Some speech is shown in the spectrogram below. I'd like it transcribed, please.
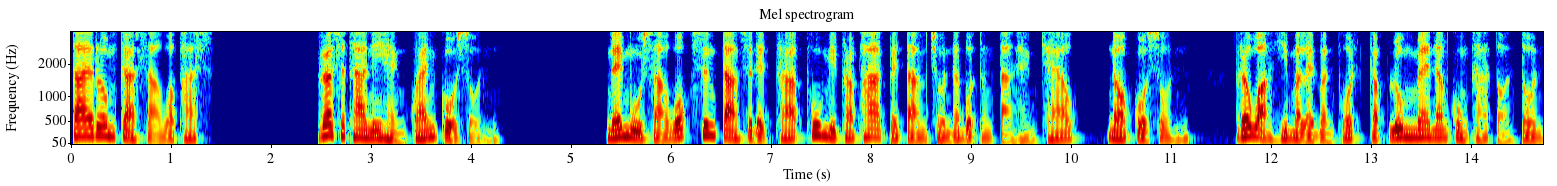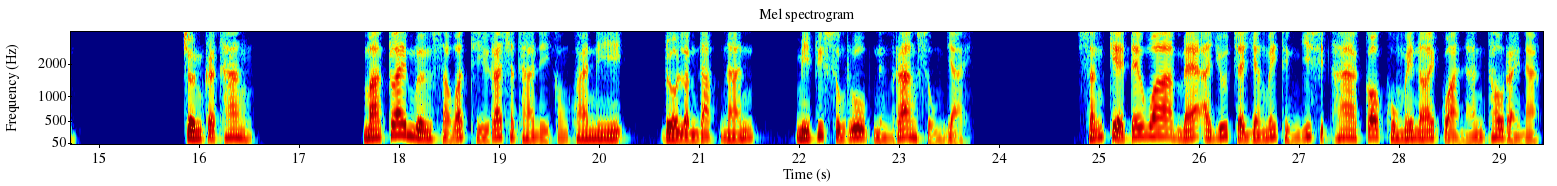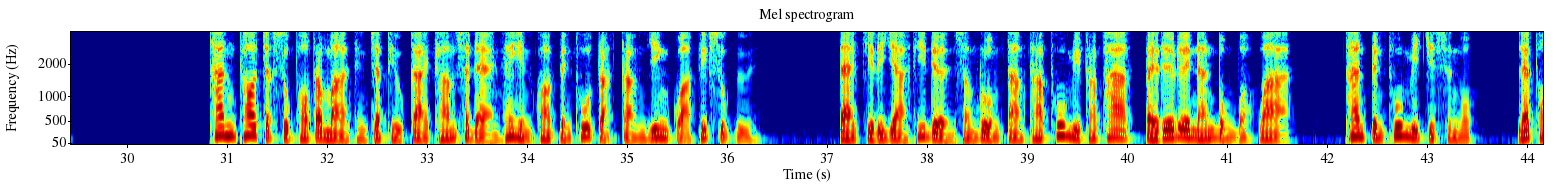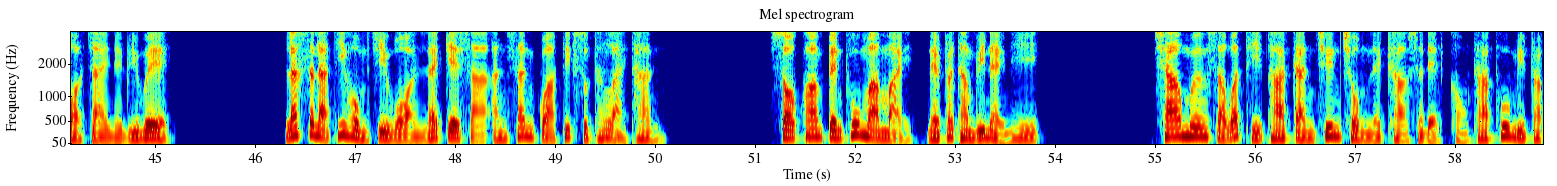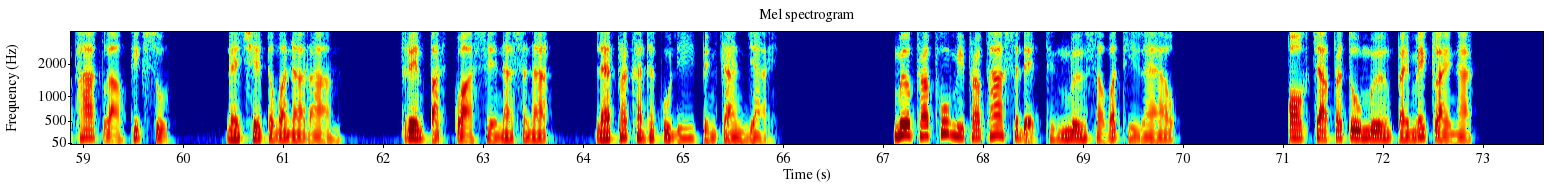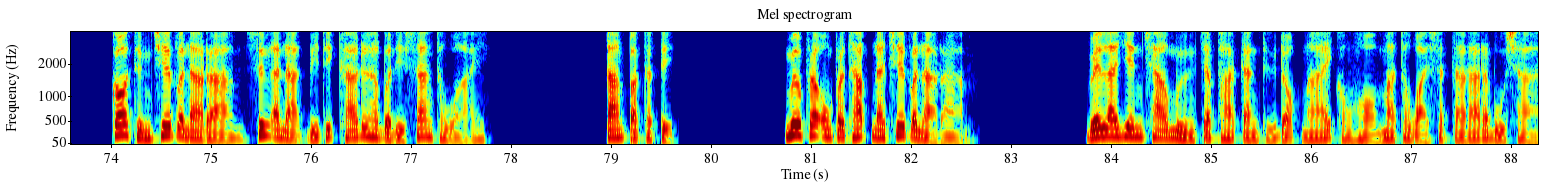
ใต้ร่มกาสาวพัส ราชธานีแห่งแคว้นโกศล ในหมู่สาวกซึ่งตามเสด็จพระผู้มีพระภาคไปตามชนบทต่างๆ แห่งแค้วนอโกศล ระหว่างหิมาลัยบรรพตกับลุ่มแม่น้ำคงคาตอนต้น จนกระทั่ง มาใกล้เมืองสาวัตถีราชธานีของแคว้นนี้ โดยลำดับนั้นมีภิกษุรูปหนึ่งร่างสูงใหญ่ สังเกตได้ว่าแม้อายุจะยังไม่ถึง 25 ก็คงไม่น้อยกว่านั้นเท่าไหร่นัก ท่านทอดจากสุพอประมาณถึงจะผิวกายคล้ำแสดงให้เห็นความเป็นผู้ตรักตรำยิ่งกว่าภิกษุอื่น แต่กิริยาที่เดินสำรวมตามพระผู้มีพระภาคไปเรื่อยๆ นั้นบ่งบอกว่า ท่านเป็นผู้มีจิตสงบ และพอใจในวิเวกลักษณะที่ห่มจีวรและเกศาอันสั้นกว่าภิกษุทั้งหลายท่าน สอความเป็นผู้มาใหม่ในพระธรรมวินัยนี้ ชาวเมืองสาวัตถีพากันชื่นชมในข่าวเสด็จของพระผู้มีพระภาคเหล่าภิกษุ ในเชตวนาราม เตรียมปัดกวาดเสนาสนะ และพระคันธกุฎีเป็นการใหญ่ เมื่อพระผู้มีพระภาคเสด็จถึงเมืองสาวัตถีแล้ว ออกจากประตูเมืองไปไม่ไกลนัก ก็ถึงเชตวนาราม ซึ่งอนาถบีทิคาฤหบดีสร้างถวาย ตามปกติ เมื่อพระองค์ประทับณเชตวนารามเวลาเย็นชาวเมืองจะพากันถือดอกไม้ของหอมมาถวายสักการะบูชา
